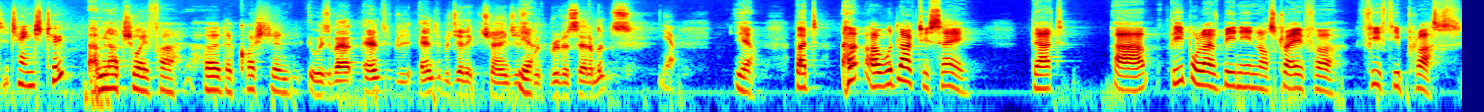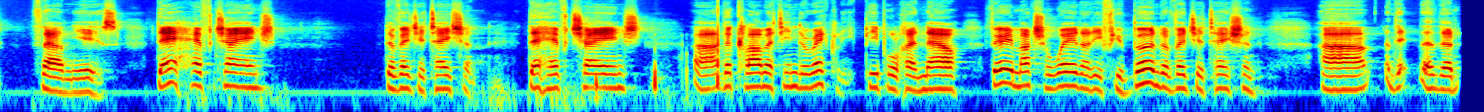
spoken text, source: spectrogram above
to change too. I'm not sure if I heard a question. It was about anthrop- anthropogenic changes Yeah. with river sediments. Yeah. Yeah, but I would like to say that uh, people have been in Australia for 50 plus thousand years. They have changed the vegetation. They have changed uh, the climate indirectly. People are now very much aware that if you burn the vegetation, uh, the, the,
